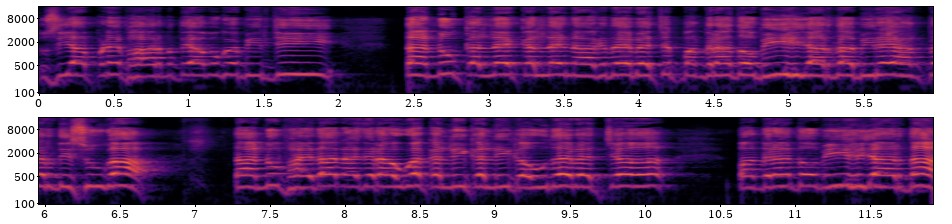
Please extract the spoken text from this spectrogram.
ਤੁਸੀਂ ਆਪਣੇ ਫਾਰਮ ਤੇ ਆਵੋਗੇ ਵੀਰ ਜੀ, ਤੁਹਾਨੂੰ ਕੱਲੇ ਕੱਲੇ ਨਾਗ ਦੇ ਵਿੱਚ 15 ਤੋਂ 20 ਹਜ਼ਾਰ ਦਾ ਵੀਰੇ ਅੰਤਰ ਦਿਸੂਗਾ। ਤੁਹਾਨੂੰ ਫਾਇਦਾ ਨਜ਼ਰ ਆਊਗਾ ਕੱਲੀ ਕੱਲੀ ਗਊ ਦੇ ਵਿੱਚ 15 ਤੋਂ 20 ਹਜ਼ਾਰ ਦਾ।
